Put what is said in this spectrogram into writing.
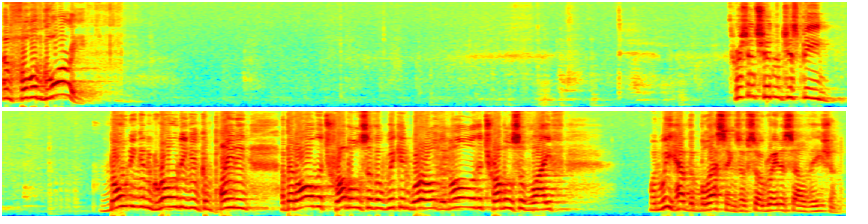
and full of glory. Christians shouldn't just be moaning and groaning and complaining about all the troubles of a wicked world and all of the troubles of life when we have the blessings of so great a salvation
